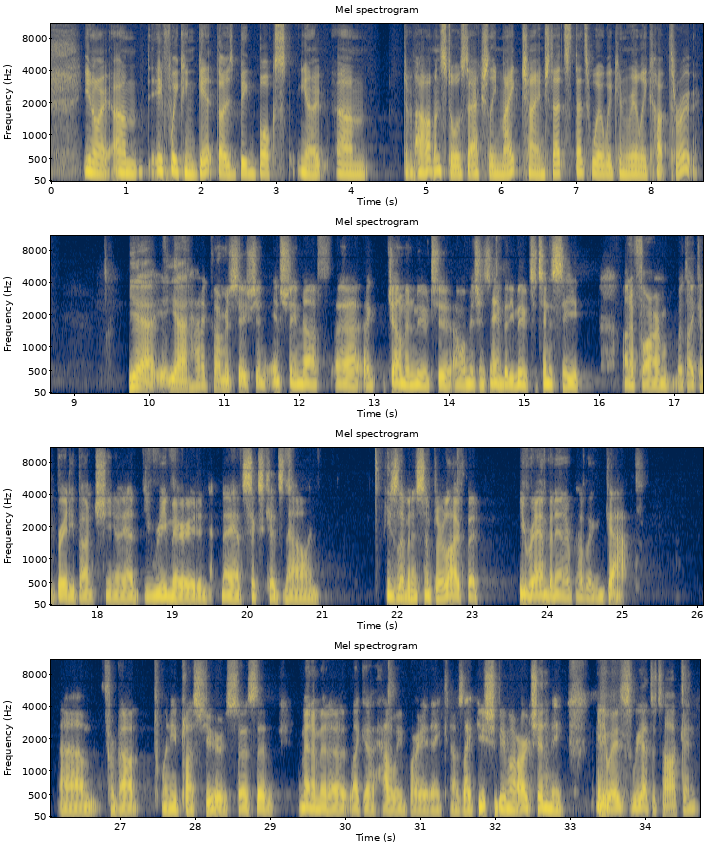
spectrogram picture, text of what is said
you know, um, if we can get those big box, you know, um, department stores to actually make change, that's that's where we can really cut through. Yeah, yeah. I'd had a conversation. Interesting enough, uh, a gentleman moved to I won't mention his name, but he moved to Tennessee on a farm with like a Brady Bunch. You know, he had he remarried and now he have six kids now, and he's living a simpler life. But he ran Banana Republic and Gap um, for about 20 plus years. So I said, I met him at a like a Halloween party, I think, and I was like, "You should be my arch enemy." Mm-hmm. Anyways, we got to talking,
